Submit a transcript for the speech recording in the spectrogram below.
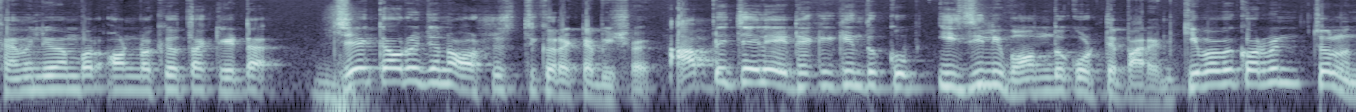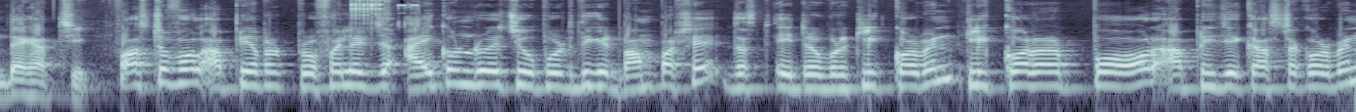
ফ্যামিলি মেম্বার অন্য কেউ থাকে এটা যে কারোর জন্য অস্বস্তিকর একটা বিষয়। আপনি চাইলে এটাকে কিন্তু খুব ইজিলি বন্ধ করতে পারেন। কীভাবে করবেন? চলুন, দেখাচ্ছি। ফার্স্ট অফ অল আপনি আপনার প্রোফাইলের যে আইকন রয়েছে উপরের দিকে বাম পাশে জাস্ট এইটার উপরে ক্লিক করবেন। ক্লিক করার পর আপনি যে কাজটা করবেন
